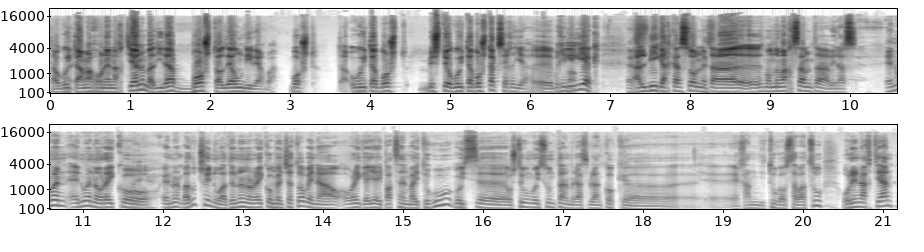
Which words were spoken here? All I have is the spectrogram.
Eta ogoita amar honen artean, badira bost talde handi behar ba. Bost. Eta ogoita bost, beste ogoita bostak zer dira. E, Brililiak, ez. Albi, Garkazon eta eh, Mondo Marzan, eta beraz. Enuen, enuen oraiko, enuen, badut soinu bat, enuen oraiko Mm. pentsatua, baina orai gaia ipatzen baitugu, goiz, uh, ostegun goizuntan, beraz, Blankok uh, erran ditu gauza batzu, horien artean,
